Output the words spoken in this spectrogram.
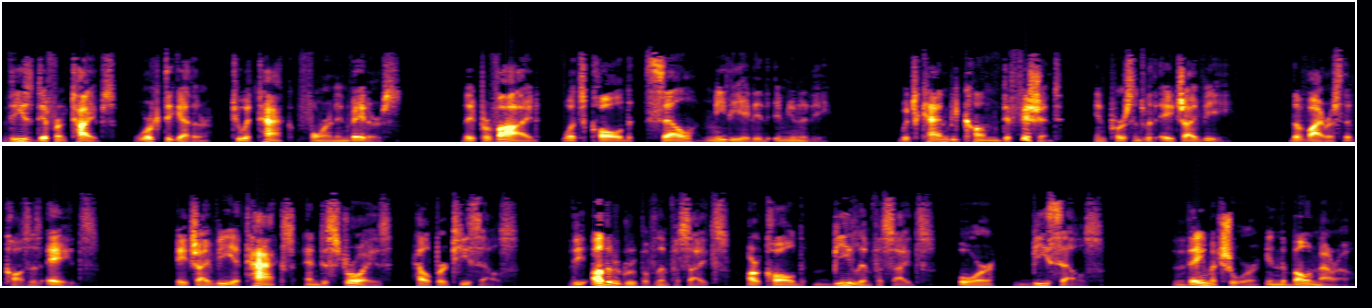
These different types work together to attack foreign invaders. They provide what's called cell-mediated immunity, which can become deficient in persons with HIV, the virus that causes AIDS. HIV attacks and destroys helper T cells. The other group of lymphocytes are called B lymphocytes, or B cells. They mature in the bone marrow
